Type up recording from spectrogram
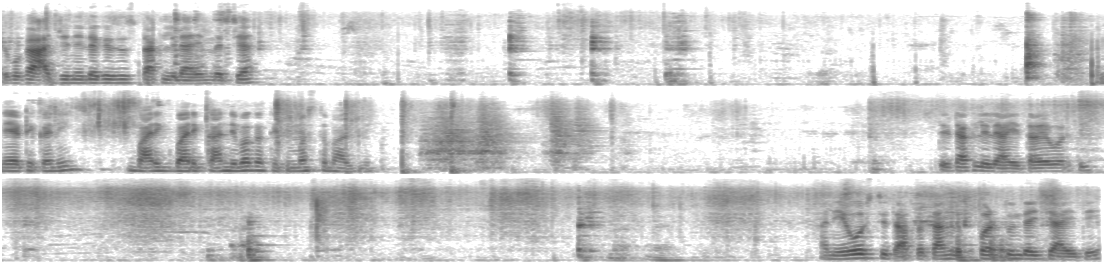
हे बघा आजीने लगेचच टाकलेल्या आहे मिरच्या. आणि या ठिकाणी बारीक बारीक कांदे बघा किती मस्त भाजले. ते टाकलेले आहे तव्यावरती. आणि व्यवस्थित आता चांगले परतून द्यायचे आहे ते.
